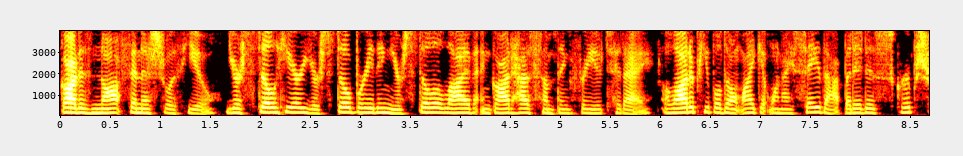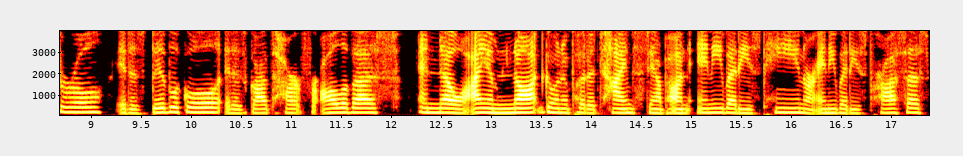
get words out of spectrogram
God is not finished with you. You're still here, you're still breathing, you're still alive, and God has something for you today. A lot of people don't like it when I say that, but it is scriptural, it is biblical, it is God's heart for all of us. And no, I am not going to put a timestamp on anybody's pain or anybody's process,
